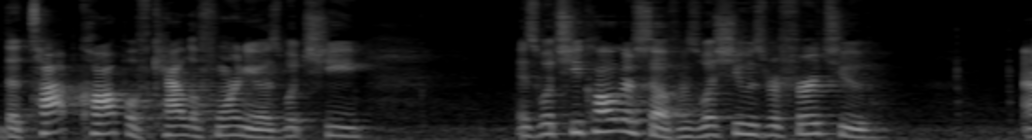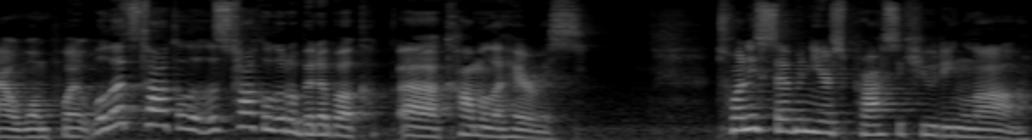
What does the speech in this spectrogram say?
The top cop of California is what she is what she called herself, is what she was referred to at one point. Well, let's talk a little, let's talk a little bit about uh, Kamala Harris. 27 years prosecuting law.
